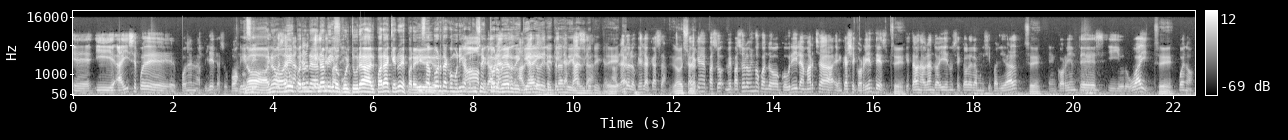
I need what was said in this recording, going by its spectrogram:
Eh, y ahí se puede poner una pileta, supongo. No, no, es para un, ámbito cultural, para que no es para ir. Esa puerta comunica con un sector verde que hay detrás de la, biblioteca. hablando de lo que es la casa. ¿Sabes qué me pasó? Me pasó lo mismo cuando cubrí la marcha en calle Corrientes, que estaban hablando ahí en un sector de la municipalidad, en Corrientes y Uruguay. Bueno,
